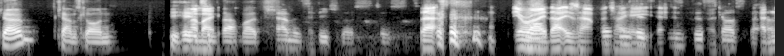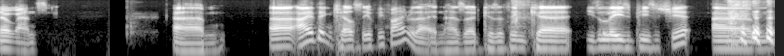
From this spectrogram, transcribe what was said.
Cam? Cam's gone. He hates I'm him that much. I'm speechless. Just That you're right. That is how much I hate. It's, it. it's disgusting. I had no answer. Um, uh, I think Chelsea will be fine with that Eden Hazard because I think uh, he's a lazy piece of shit. Um,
